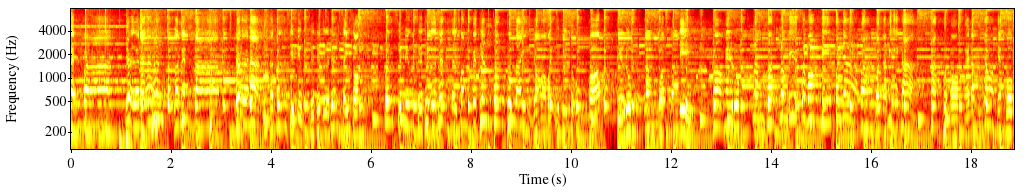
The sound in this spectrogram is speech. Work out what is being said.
แม่นบาเด้อนะละแม่นบาเด้อนะกระดึงสิบนิ้วเสือถือเทิงใส่ซองมือสิบนิ้วเสือถือเทิงใส่ซองไปเทียนทองทุกไตย่อใบที่สูงพร้อมให้รุ่งลำบวนลำดีขอให้รุ่งลำบวนลำดีสมองมีปัญญาบางก่อนจะมีค่าทางพุ่นออกให้นำย่อแก่คง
